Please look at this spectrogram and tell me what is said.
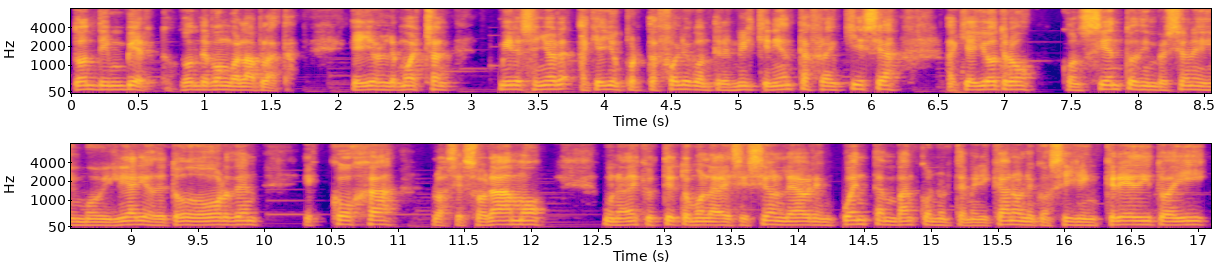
dónde invierto, dónde pongo la plata. Ellos le muestran, mire señor, aquí hay un portafolio con 3.500 franquicias, aquí hay otro con cientos de inversiones inmobiliarias de todo orden, escoja, lo asesoramos. Una vez que usted tomó la decisión, le abren cuenta en bancos norteamericanos, le consiguen crédito ahí,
